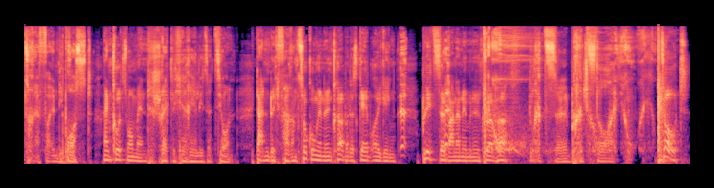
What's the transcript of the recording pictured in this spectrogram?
Treffer in die Brust. Ein kurzer Moment, schreckliche Realisation. Dann durchfahren Zuckungen in den Körper des Gelbäugigen. Blitze wandern ihm in den Körper. Blitze, Blitze. Tot.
